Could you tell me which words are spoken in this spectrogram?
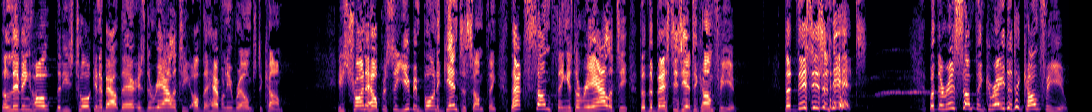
The living hope that he's talking about there is the reality of the heavenly realms to come. He's trying to help us see you've been born again to something. That something is the reality that the best is yet to come for you. That this isn't it. But there is something greater to come for you.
